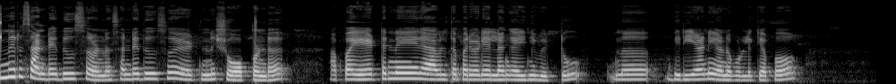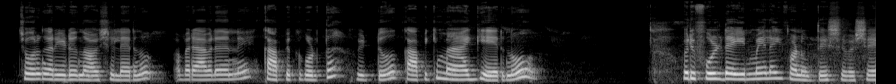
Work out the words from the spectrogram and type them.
ഇന്നൊരു സൺഡേ ദിവസമാണ്. സൺഡേ ദിവസം ഏട്ടന് ഷോപ്പുണ്ട്. അപ്പോൾ ഏട്ടനെ രാവിലത്തെ പരിപാടിയെല്ലാം കഴിഞ്ഞ് വിട്ടു. ഇന്ന് ബിരിയാണിയാണ് പുള്ളിക്ക്. അപ്പോൾ ചോറും കറിയുടെ ഒന്നും ആവശ്യമില്ലായിരുന്നു. അപ്പോൾ രാവിലെ തന്നെ കാപ്പിയൊക്കെ കൊടുത്ത് വിട്ടു. കാപ്പിക്ക് മാഗി ആയിരുന്നു. ഒരു ഫുൾ ഡേ ഇൻ മൈ ലൈഫാണ് ഉദ്ദേശിച്ചത്. പക്ഷേ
